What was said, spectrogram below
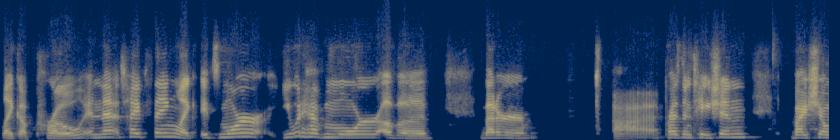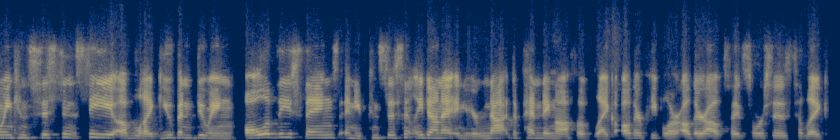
like a pro in that type thing. Like it's more you would have more of a better uh presentation by showing consistency of like you've been doing all of these things and you've consistently done it and you're not depending off of like other people or other outside sources to like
